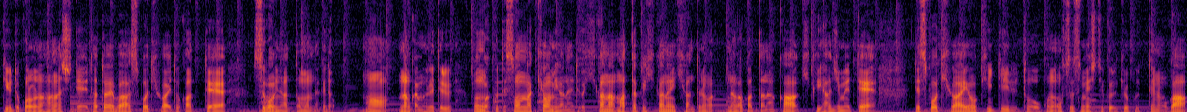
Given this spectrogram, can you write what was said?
ていうところの話で例えば Spotify とかってすごいなと思うんだけどまあ何回も触れてる音楽ってそんな興味がないというか聞かな全く聞かない期間っていうのが長かった中聞き始めてで Spotify を聴いているとこのおすすめしてくる曲っていうのが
